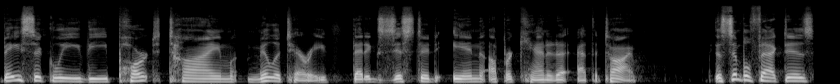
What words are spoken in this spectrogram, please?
basically the part time military that existed in Upper Canada at the time. The simple fact is,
